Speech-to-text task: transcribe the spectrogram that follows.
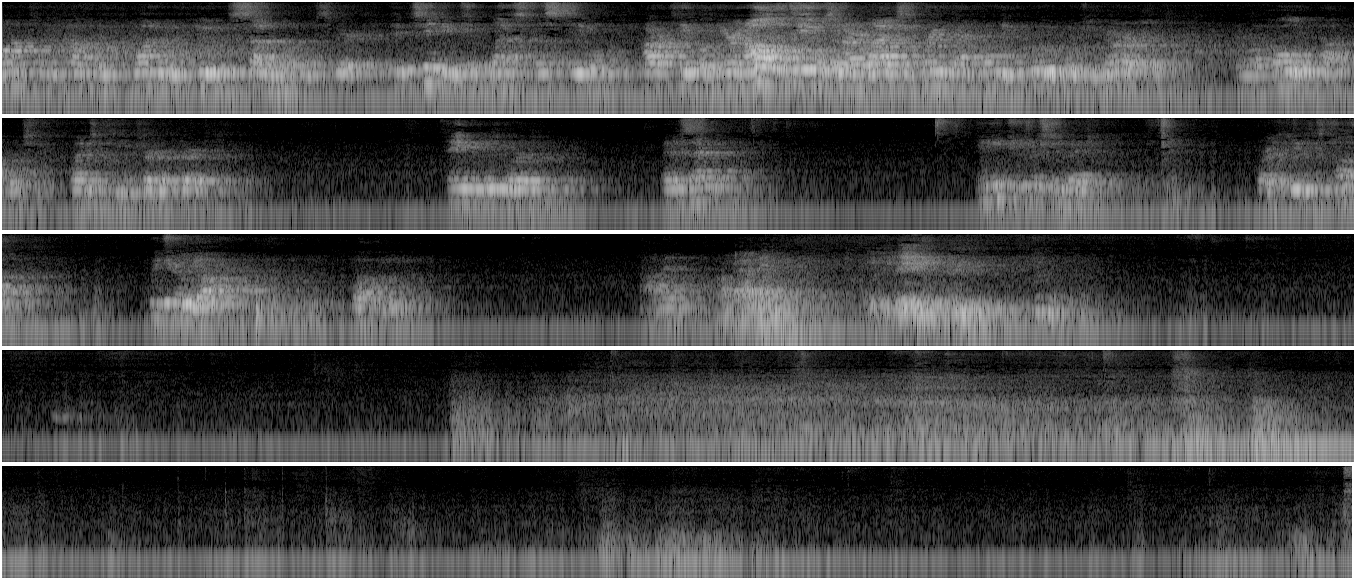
to with one with you, Son of the Holy Spirit. Continue to bless this table, our table here, and all the tables in our lives, and bring that holy food which you are, and the holy cup which quenches the eternal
